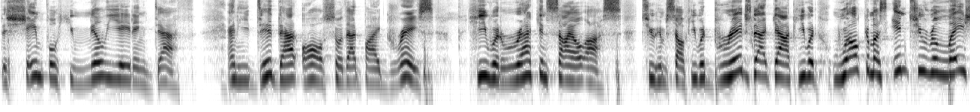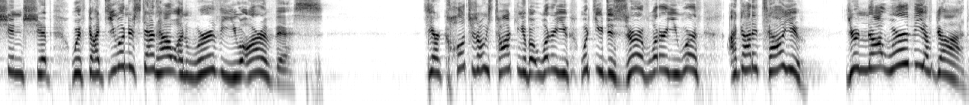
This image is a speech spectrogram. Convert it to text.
the shameful, humiliating death. And he did that all so that by grace, he would reconcile us to himself. He would bridge that gap. He would welcome us into relationship with God. Do you understand how unworthy you are of this? See, our culture is always talking about what are you, what do you deserve? What are you worth? I gotta tell you, you're not worthy of God.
